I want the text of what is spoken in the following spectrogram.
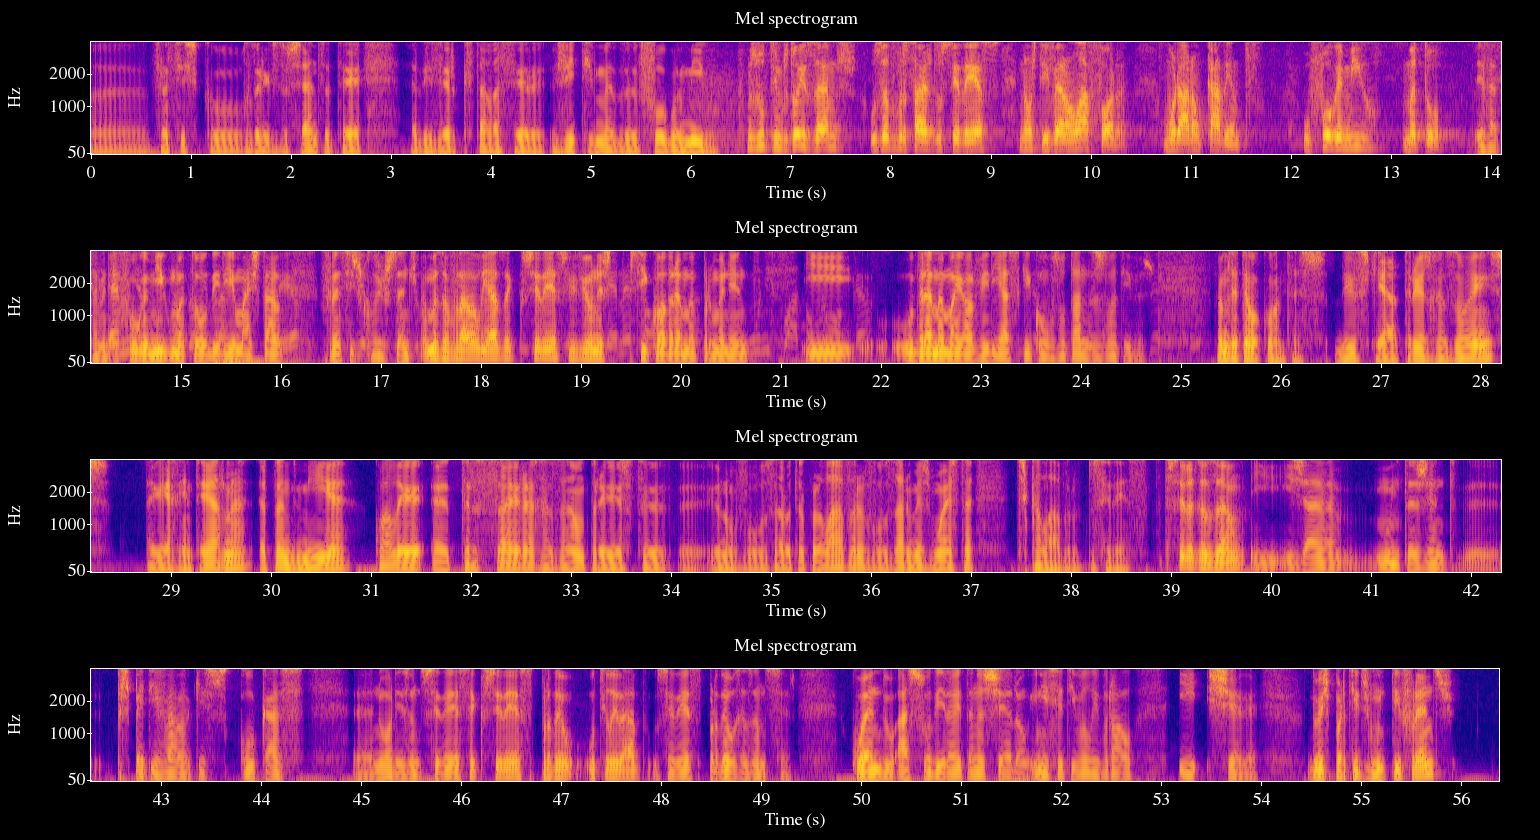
Francisco Rodrigues dos Santos até a dizer que estava a ser vítima de fogo amigo. Nos últimos dois anos, os adversários do CDS não estiveram lá fora, moraram cá dentro. O fogo amigo matou. Exatamente, o fogo amigo matou, diria mais tarde, Francisco Rodrigues Santos. Mas a verdade, aliás, é que o CDS viveu neste psicodrama permanente e o drama maior viria a seguir com o resultado nas legislativas. Vamos então a contas. Dizes que há três razões: a guerra interna, a pandemia, qual é a terceira razão para este, eh, eu não vou usar outra palavra, vou usar mesmo esta, descalabro do CDS? A terceira razão, e, e já muita gente uh, perspectivava que isso se colocasse uh, no horizonte do CDS, é que o CDS perdeu utilidade, o CDS perdeu razão de ser. Quando à sua direita nasceram Iniciativa Liberal e Chega. Dois partidos muito diferentes,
